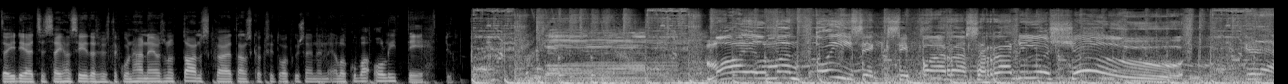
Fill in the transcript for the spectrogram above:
The Idiotsissa ihan siitä syystä, kun hän ei osannut tanskaa ja tanskaksi tuo kyseinen elokuva oli tehty. Maailman toiseksi paras radioshow. Yle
